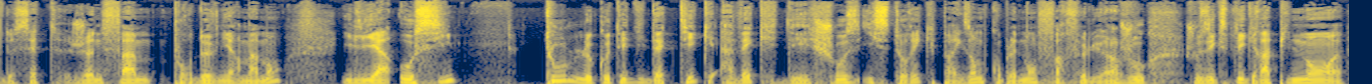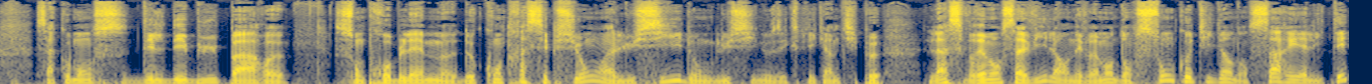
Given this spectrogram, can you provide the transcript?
de cette jeune femme pour devenir maman, il y a aussi tout le côté didactique avec des choses historiques, par exemple, complètement farfelues. Alors je vous, je vous explique rapidement, euh, ça commence dès le début par euh, son problème de contraception à Lucie. Donc Lucie nous explique un petit peu, là c'est vraiment sa vie, là on est vraiment dans son quotidien, dans sa réalité.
